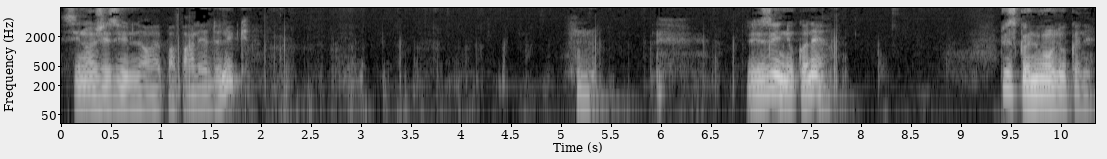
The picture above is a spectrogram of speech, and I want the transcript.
Sinon Jésus n'aurait pas parlé de nuque. Hmm. Jésus, il nous connaît. Plus que nous, on nous connaît.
